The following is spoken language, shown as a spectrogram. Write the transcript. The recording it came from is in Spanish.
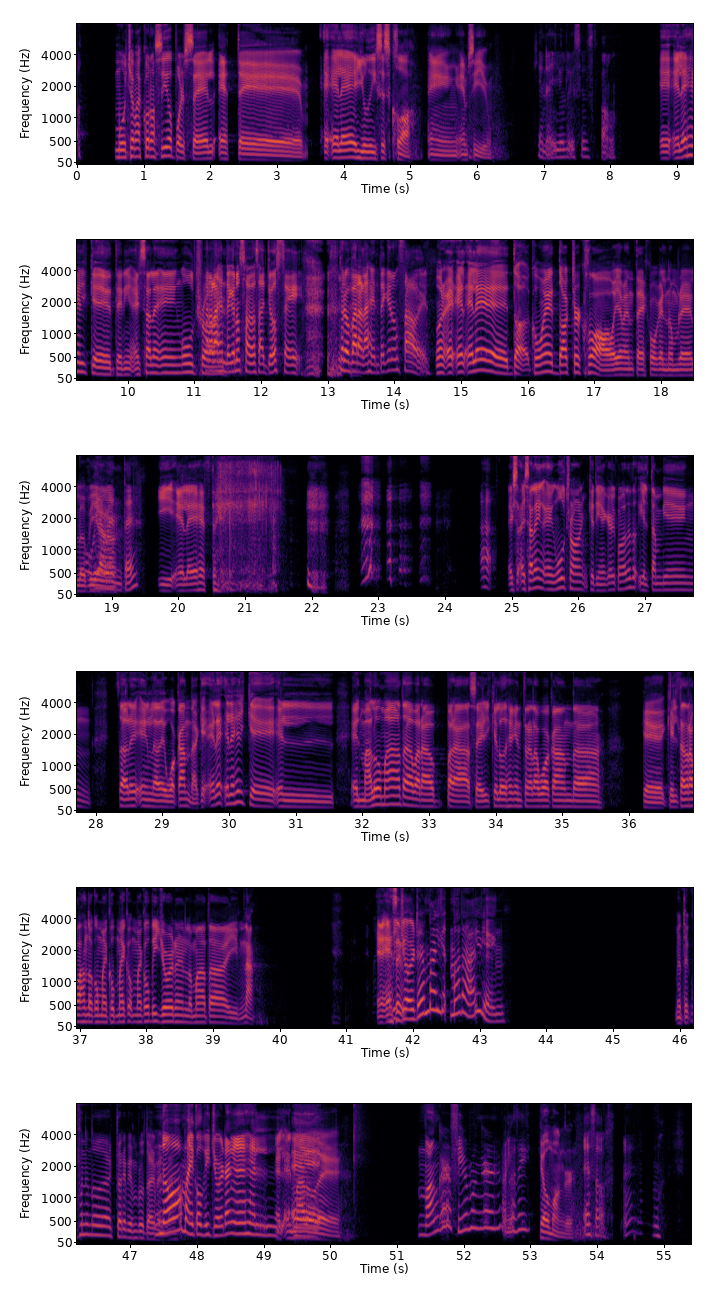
mucho más conocido por ser este. Él es Ulysses Claw en MCU. ¿Quién es Ulysses Claw? Eh, Él es el que tenía. Él sale en Ultron. Para la gente que no sabe, o sea, yo sé. Pero para la gente que no sabe, Bueno, él, él- es. ¿Cómo es Doctor Claw? Obviamente es como que el nombre de los villanos. obviamente. Y él es este. Ajá. Él, sa- él sale en, en Ultron, que tiene que ver con esto, y él también sale en la de Wakanda, que él, es- él es el que el, el malo mata para, para hacer que lo dejen entrar a Wakanda, que, que él está trabajando con Michael, Michael, Michael B. Jordan, lo mata y nada. B. ese- Jordan mata a alguien. Me estoy confundiendo de actores bien brutal, ¿verdad? No, Michael B. Jordan es el. El, el malo eh, de Monger, Fearmonger, algo así. Killmonger. Eso. Eh.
